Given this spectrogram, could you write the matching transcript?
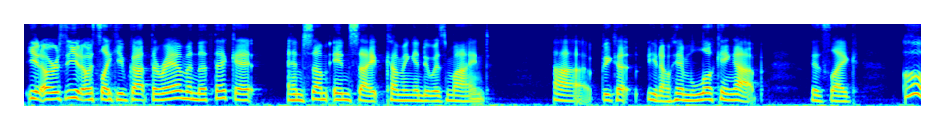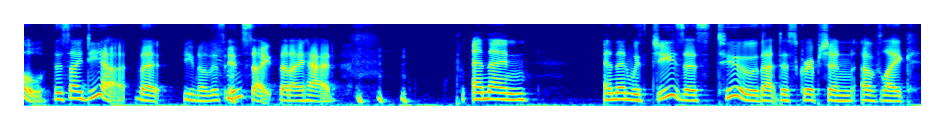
You know or you know it's like you've got the ram in the thicket and some insight coming into his mind uh because you know him looking up is like oh this idea that you know this insight that I had. And then and then with Jesus too that description of like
